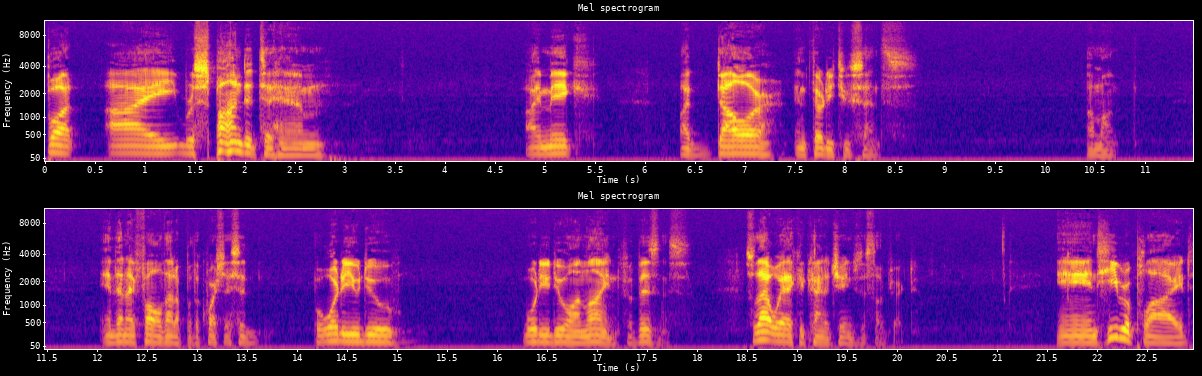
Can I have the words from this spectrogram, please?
But I responded to him. I make a dollar and 32 cents a month. And then I followed that up with a question. I said, "But what do you do? What do you do online for business?" So that way I could kind of change the subject. And he replied,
